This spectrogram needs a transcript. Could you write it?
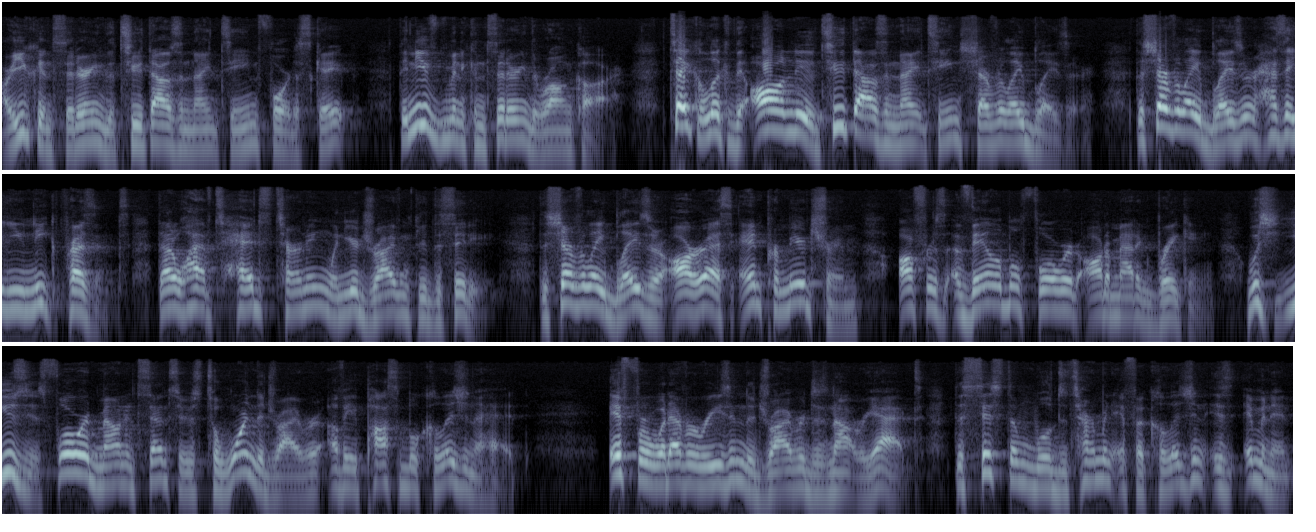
Are you considering the 2019 Ford Escape? Then you've been considering the wrong car. Take a look at the all-new 2019 Chevrolet Blazer. The Chevrolet Blazer has a unique presence that will have heads turning when you're driving through the city. The Chevrolet Blazer RS and Premier trim offers available forward automatic braking, which uses forward-mounted sensors to warn the driver of a possible collision ahead. If for whatever reason the driver does not react, the system will determine if a collision is imminent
